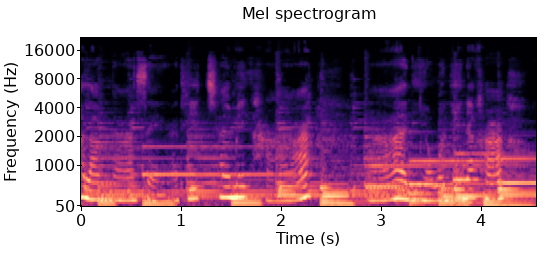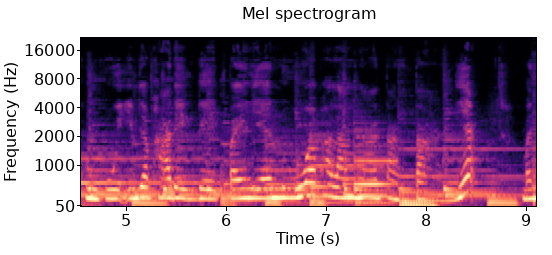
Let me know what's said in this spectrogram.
พลังงานแสงอาทิตย์ใช่ไหมคะอ่าเดี๋ยววันนี้นะคะ คุณครูอิมจะพาเด็กๆ ไปเรียนรู้ว่าพลังงานต่างๆ เนี่ยมัน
